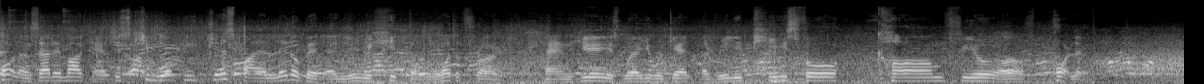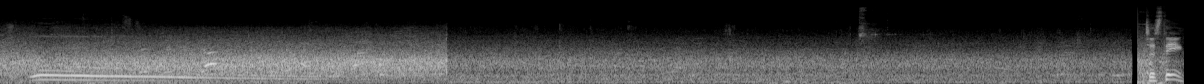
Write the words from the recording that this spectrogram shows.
Portland Saturday Market. Just keep walking just by a little bit and you will hit the waterfront. And here is where you will get a really peaceful, calm feel of Portland. Ooh. Justeen.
